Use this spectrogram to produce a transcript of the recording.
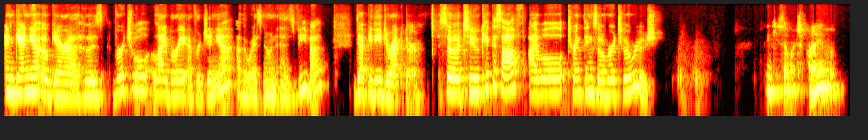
and Genya O'Gara, who is Virtual Library of Virginia, otherwise known as VIVA, Deputy Director. So to kick us off, I will turn things over to Arooj. Thank you so much. I'm,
